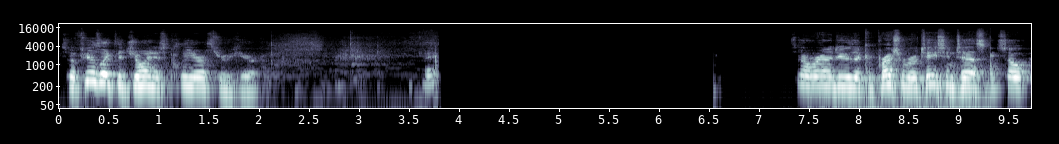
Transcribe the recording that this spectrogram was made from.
So it feels like the joint is clear through here. So we're going to do the compression rotation test. So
